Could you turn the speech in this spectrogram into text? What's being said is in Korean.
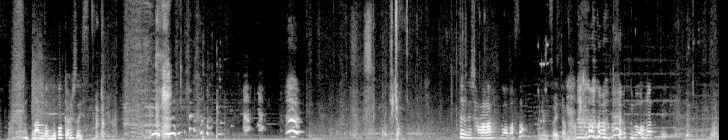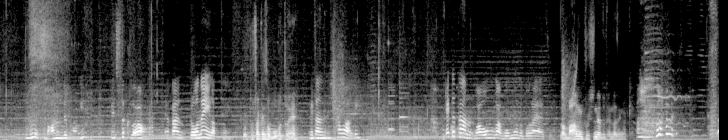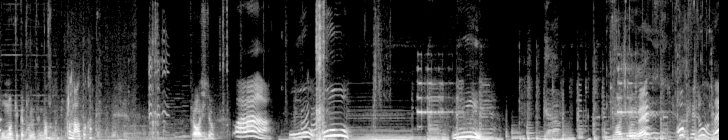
난 너 무겁게 할 수 있어. 진짜 그렇게 잘 알아? 너 와봤어? 아니 여기 써있잖아 너 와봤지? 오, 많은데 방이? 얘 진짜 크다. 약간 런웨이 같아. 우리 도착해서 뭐부터 해? 일단 샤워하기. 깨끗한 마음과 몸으로 놀아야지. 난 마음은 불순해도 된다 생각해 몸만 깨끗하면 된다 생각해 그럼 나도 똑같아. 들어가시죠 와! 오! 오! 아 좋은데? 어, 개 좋은데?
